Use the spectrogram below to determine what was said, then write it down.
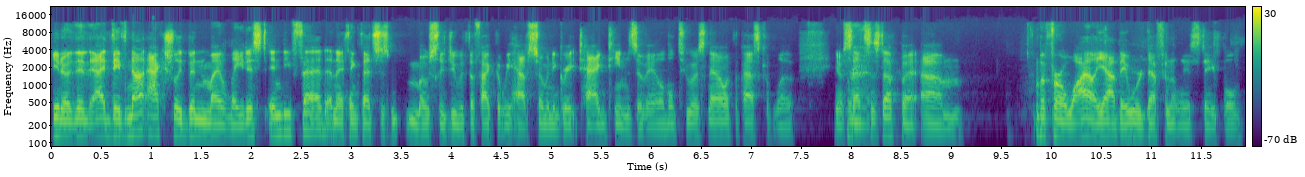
you know they, they've not actually been my latest indie fed and I think that's just mostly due with the fact that we have so many great tag teams available to us now with the past couple of you know sets right. and stuff. But um but for a while yeah they were definitely a staple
